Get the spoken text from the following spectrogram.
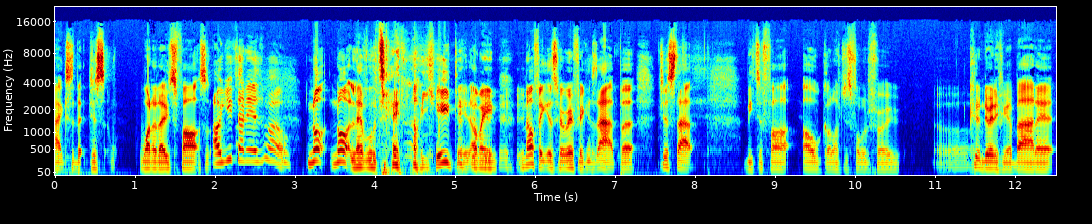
accident just one of those farts. Oh, you've done it as well. Not not level ten like you did. I mean, nothing as horrific as that, but just that need to fart. Oh god, I've just followed through. Oh. Couldn't do anything about it.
